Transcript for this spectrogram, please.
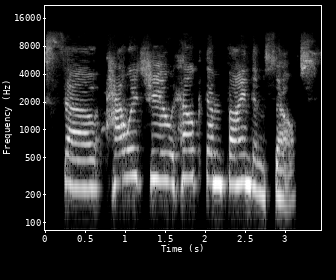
So, how would you help them find themselves?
